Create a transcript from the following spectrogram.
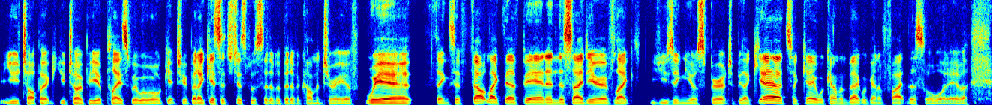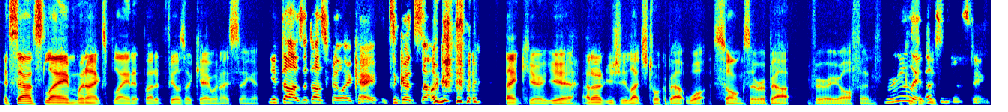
utopic utopia place where we'll all get to. But I guess it's just was sort of a bit of a commentary of where things have felt like they've been and this idea of like using your spirit to be like yeah it's okay we're coming back we're going to fight this or whatever it sounds lame when i explain it but it feels okay when i sing it It does. It does feel okay. It's a good song. thank you yeah i don't usually like to talk about what songs are about very often really? That's just- interesting.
